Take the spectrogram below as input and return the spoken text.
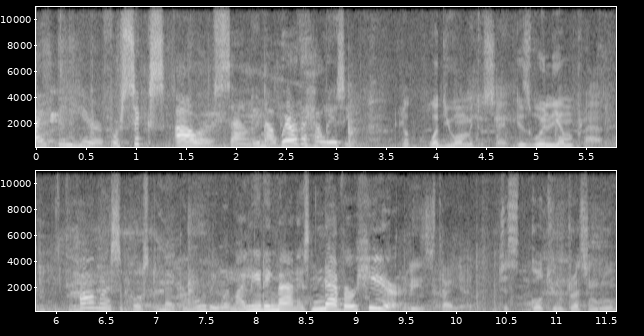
I've been here for six hours, Sandy. Now, where the hell is he? Look, what do you want me to say? He's William Pratt. How am I supposed to make a movie when my leading man is never here? Please, Tanya, just go to your dressing room,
